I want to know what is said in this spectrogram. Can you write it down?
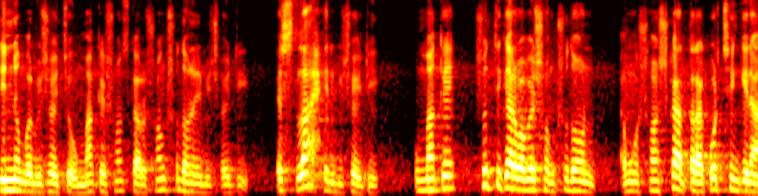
তিন নম্বর বিষয় হচ্ছে উম্মাকে সংস্কার ও সংশোধনের বিষয়টি, ইসলাহের বিষয়টি। উম্মাকে সত্যিকারভাবে সংশোধন এবং সংস্কার তারা করছেন কিনা,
